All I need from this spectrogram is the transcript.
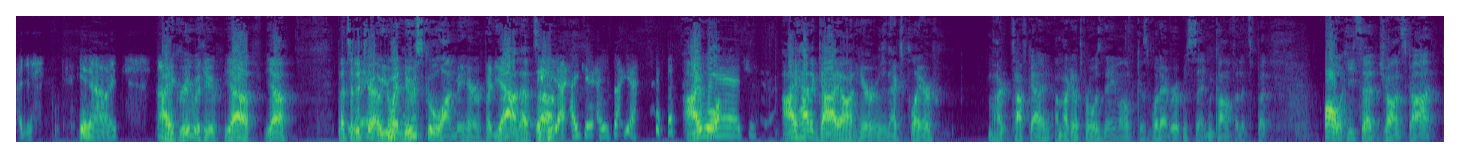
I just, you know, it's. I agree with you. Yeah, yeah. That's an yeah. interesting. You went new school on me here, but yeah, that's. Uh, yeah, I. It's not. Yeah. I will. Yeah, just, I had a guy on here. It was an ex-player, tough guy. I'm not going to throw his name out because whatever it was said in confidence. But oh, he said John Scott.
